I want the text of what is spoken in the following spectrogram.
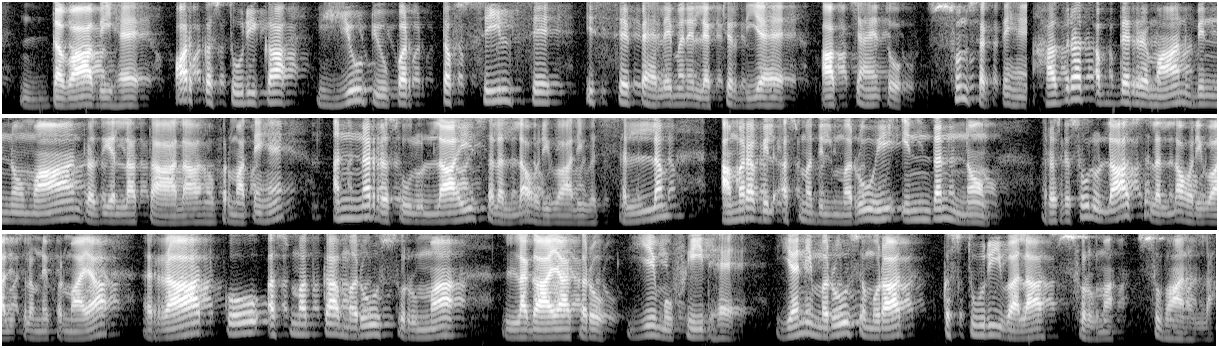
دوا بھی ہے اور کستوری کا یوٹیوب پر تفصیل سے اس سے پہلے میں نے لیکچر دیا ہے۔ آپ چاہیں تو سن سکتے ہیں۔ حضرت عبد الرحمن بن نعمان رضی اللہ تعالیٰ عنہ فرماتے ہیں انر رسول اللہ صلی اللہ علیہ وآلہ وسلم امر بالاسمد المروحی اندن نوم رسول اللہ صلی اللہ علیہ وآلہ وسلم نے فرمایا، رات کو اسمد کا مرو سرما لگایا کرو، یہ مفید ہے۔ یعنی مرو سے مراد کستوری والا سرما۔ سبحان اللہ۔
